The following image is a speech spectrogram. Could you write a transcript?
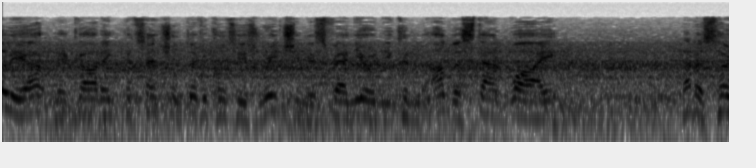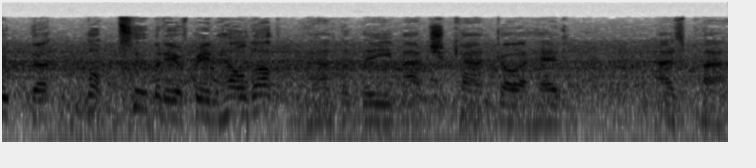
earlier regarding potential difficulties reaching this venue, and you can understand why. Let us hope that not too many have been held up and that the match can go ahead as planned.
